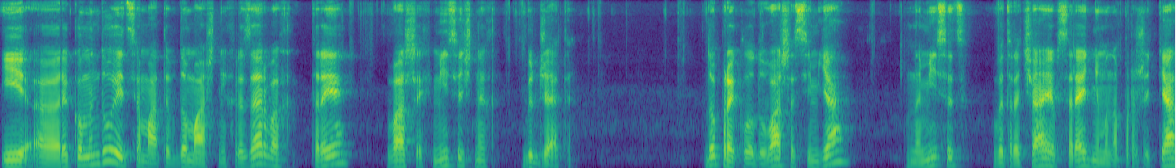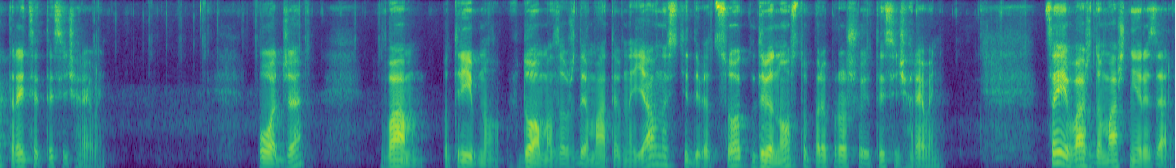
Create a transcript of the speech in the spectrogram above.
І е, рекомендується мати в домашніх резервах три ваших місячних бюджети. До прикладу, ваша сім'я на місяць витрачає в середньому на прожиття 30 тисяч гривень. Отже, вам потрібно вдома завжди мати в наявності 900, 90 перепрошую, тисяч гривень. Це є ваш домашній резерв.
